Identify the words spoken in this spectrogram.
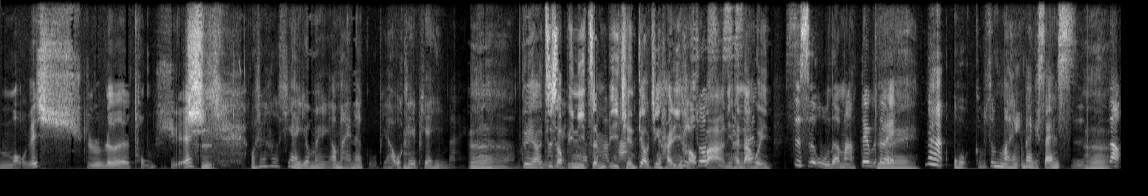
某个学。的同学，是，我先说现在有没有人要买那股票，我可以便宜卖，嗯，对呀，至少比你整笔钱掉进海里好吧？你还拿回。四十五了嘛，对不对？对，那我可不是买卖个三十，嗯，那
